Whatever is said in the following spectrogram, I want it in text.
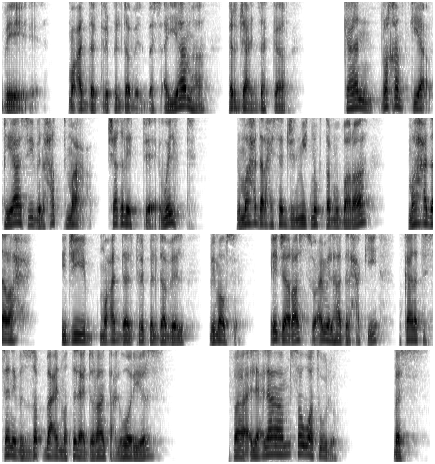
بمعدل triple double بس أيامها ارجع اتذكر كان رقم قياسي بنحط مع شغلة Wilt إنه ما حدا راح يسجل 100 نقطة بمباراه ما حدا راح يجيب معدل triple double بموسم. اجى Russ وعمل هذا الحكي وكانت السنة بالضبط بعد ما طلع Durant على ال Warriors. فالإعلام صوتوا له. بس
